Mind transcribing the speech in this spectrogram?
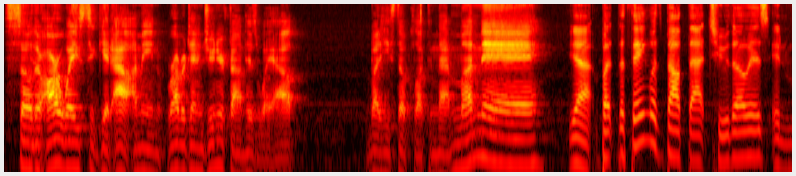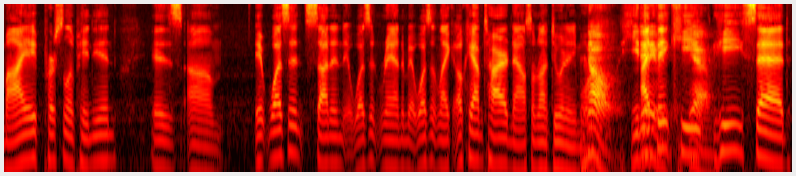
So there are ways to get out. I mean, Robert Downey Jr. found his way out, but he's still collecting that money. Yeah, but the thing with about that too, though, is in my personal opinion, is um, it wasn't sudden, it wasn't random, it wasn't like okay, I'm tired now, so I'm not doing it anymore. No, he didn't. I even- think he yeah. he said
